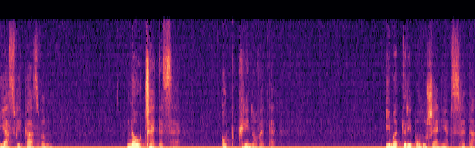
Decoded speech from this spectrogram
и аз ви казвам, научете се от криновете. Има три положения в света.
